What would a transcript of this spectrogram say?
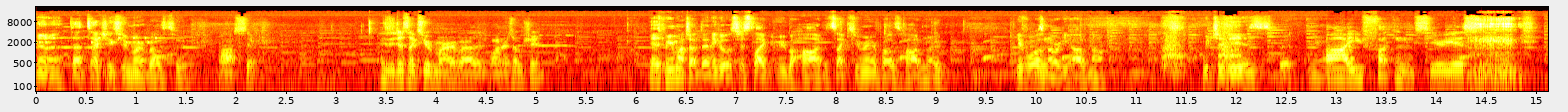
No, no, that's actually Super Mario Bros. 2. Oh, sick. Is it just like Super Mario Bros. 1 or some shit? Yeah, it's pretty much identical, it's just like uber hard. It's like Super Mario Bros. hard mode, if it wasn't already hard enough. Which it is, but anyway. Aw, you fucking serious?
